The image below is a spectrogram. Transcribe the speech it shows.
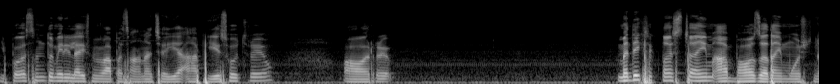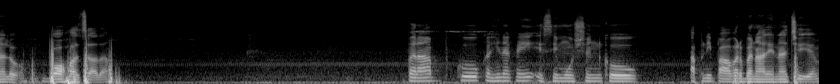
ये पर्सन तो मेरी लाइफ में वापस आना चाहिए, आप ये सोच रहे हो? और मैं देख सकता हूँ, इस टाइम आप बहुत ज़्यादा इमोशनल हो, बहुत ज़्यादा। पर आपको कहीं ना कहीं इस इमोशन को अपनी पावर बना लेना चाहिए।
